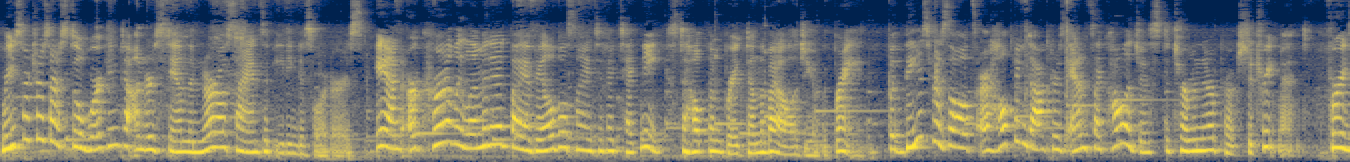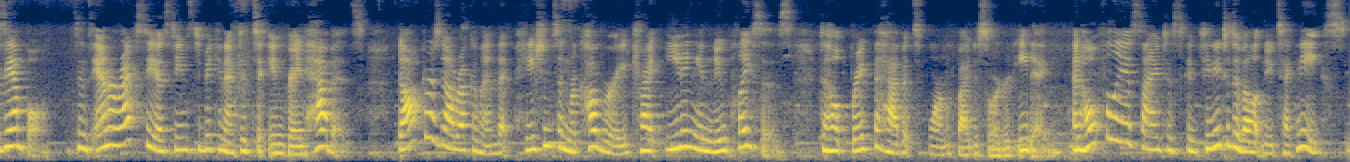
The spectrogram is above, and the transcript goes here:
Researchers are still working to understand the neuroscience of eating disorders and are currently limited by available scientific techniques to help them break down the biology of the brain. But these results are helping doctors and psychologists determine their approach to treatment. For example, since anorexia seems to be connected to ingrained habits, Doctors now recommend that patients in recovery try eating in new places to help break the habits formed by disordered eating. And hopefully, as scientists continue to develop new techniques,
